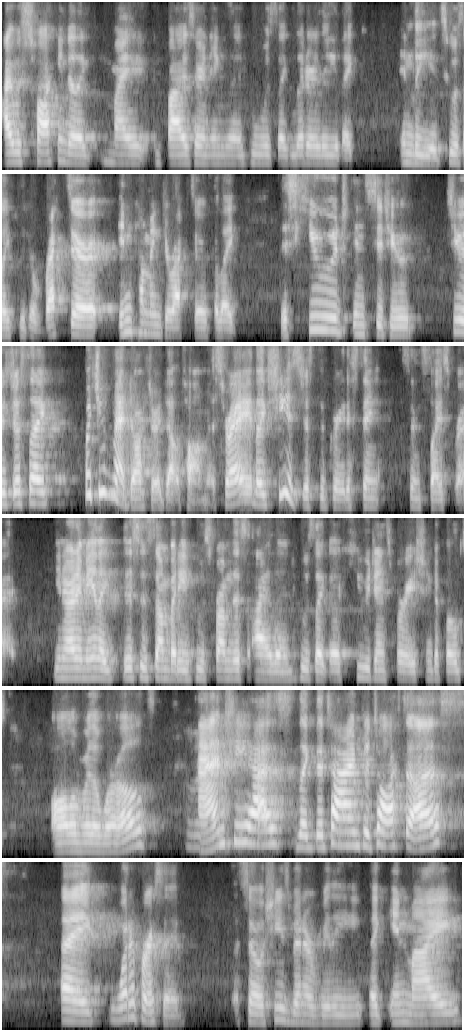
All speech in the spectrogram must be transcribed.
I was talking to like my advisor in England, who was like literally like in Leeds, who was like the director, incoming director for like this huge institute, she was just like, "But you've met Dr. Adelle Thomas, right? Like she is just the greatest thing since sliced bread." You know what I mean? Like this is somebody who's from this island, who's like a huge inspiration to folks all over the world. and she has like the time to talk to us. Like, what a person. So she's been a really like in my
